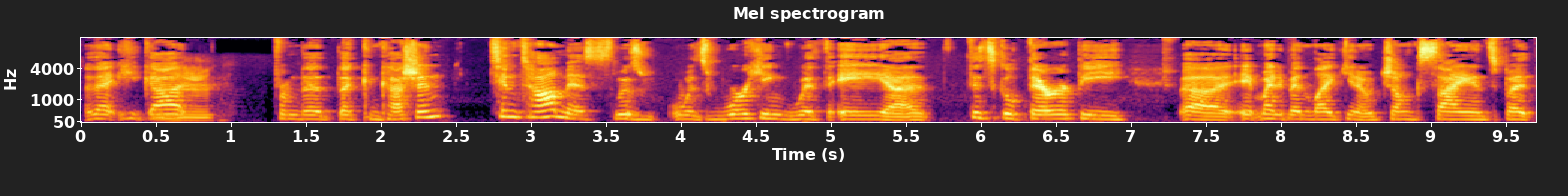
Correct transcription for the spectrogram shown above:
that he got Mhm. from the the concussion. Tim Thomas was was working with a uh, physical therapy. Uh, it might have been like you know junk science, but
